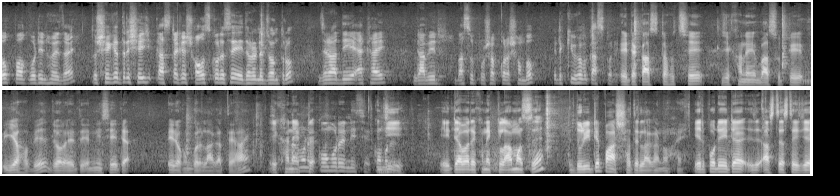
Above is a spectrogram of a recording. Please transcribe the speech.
লোক পাওয়া কঠিন হয়ে যায়। তো সেক্ষেত্রে সেই কাজটাকে সহজ করেছে এই ধরনের যন্ত্র যেটা দিয়ে একাই গাভীর বাছুর প্রসাব করা সম্ভব। এটা কীভাবে কাজ করে? এটা কাজটা হচ্ছে যেখানে বাসুটে ইয়ে হবে জরাইতে নিচে এটা এরকম করে লাগাতে হয়। এখানে মানে একটা কোমরের নিচে জি এটা আবার এখানে ক্লাম আছে। দড়িটা পাঁচ সাথে লাগানো হয়। এরপরে এটা আস্তে আস্তে এই যে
